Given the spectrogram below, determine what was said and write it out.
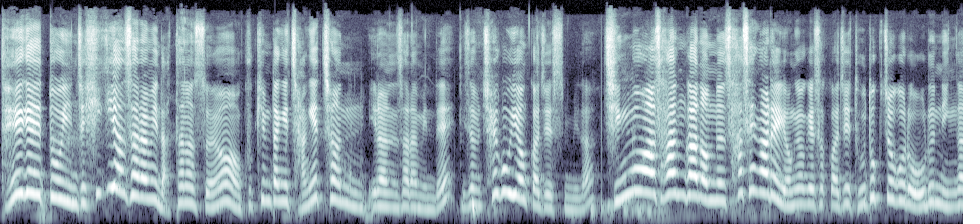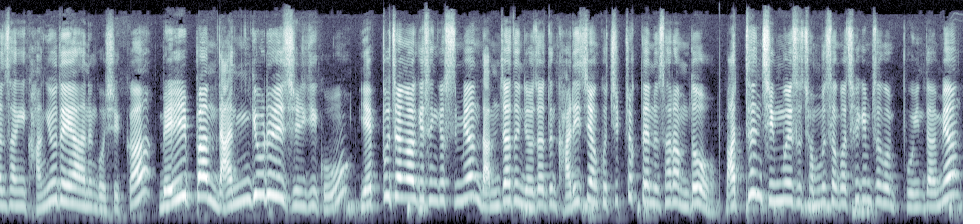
되게 또 이제 희귀한 사람이 나타났어요. 국힘당의 장해천이라는 사람인데 이 사람 최고위원까지 했습니다. 직무와 상관없는 사생활의 영역에서까지 도덕적으로 옳은 인간상이 강요돼야 하는 것일까? 매일 밤 난교를 즐기고 예쁘장하게 생겼으면 남자든 여자든 가리지 않고 찝적대는 사람도 맡은 직무에서 전문성과 책임성을 보인다면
